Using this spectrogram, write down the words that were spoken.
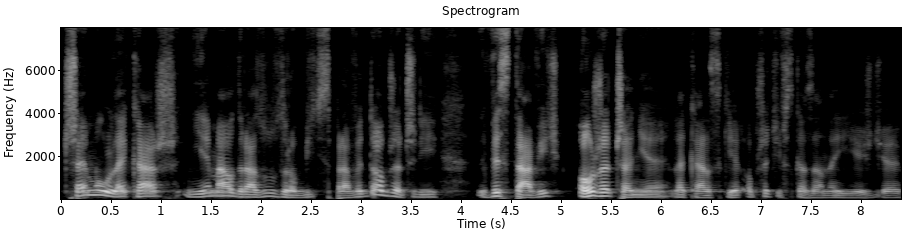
czemu lekarz nie ma od razu zrobić sprawy dobrze, czyli wystawić orzeczenie lekarskie o przeciwwskazanej jeździe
